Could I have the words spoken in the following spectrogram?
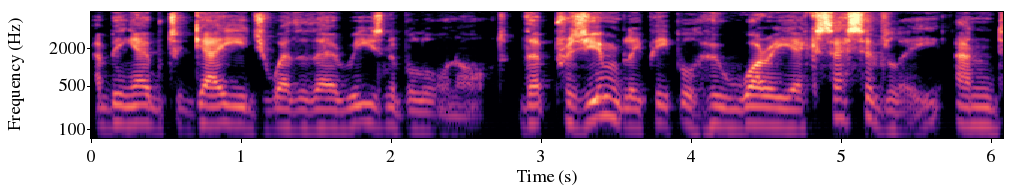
and being able to gauge whether they're reasonable or not. That presumably people who worry excessively and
